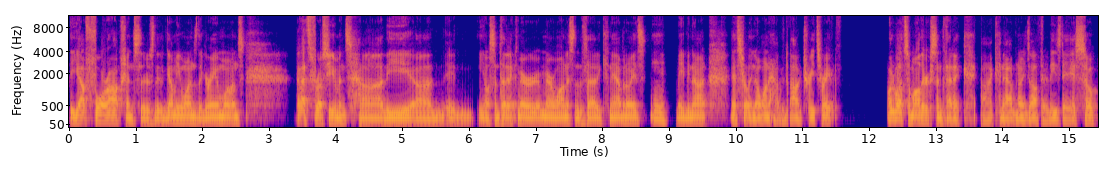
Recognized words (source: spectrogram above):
you got four options. There's the gummy ones, the graham ones, that's for us humans. Uh, the uh, you know synthetic mar- marijuana, synthetic cannabinoids, eh, maybe not. And certainly don't want to have the dog treats, right? What about some other synthetic uh, cannabinoids out there these days? So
